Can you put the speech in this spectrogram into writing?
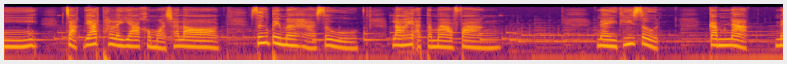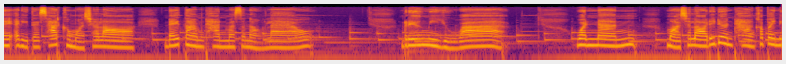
นี้จากญาติภรรยาของหมอชะลอ ซึ่งไปมาหาสู่เล่าให้อาตมาฟัง ในที่สุดกำหนัก ในอดีตชาติของหมอชะลอ ได้ตามทันมาสนองแล้ว เรื่องมีอยู่ว่า วันนั้น หมอชะลอได้เดินทางเข้าไปใน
